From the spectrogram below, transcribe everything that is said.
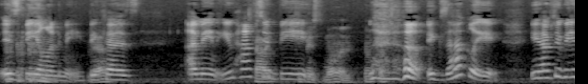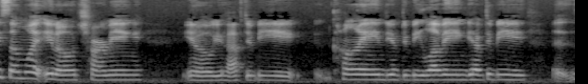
is beyond me Yeah. because. I mean, you have to be one. exactly. You have to be somewhat, you know, charming. You know, you have to be kind. You have to be loving. You have to be, uh,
